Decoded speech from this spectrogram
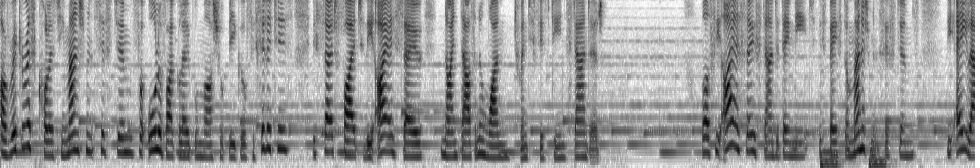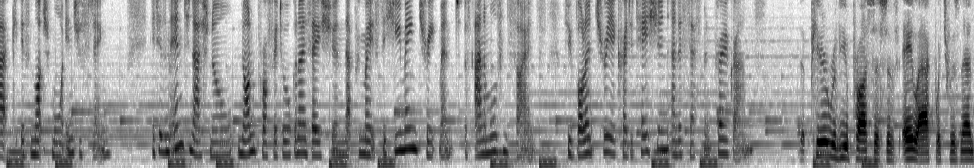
Our rigorous quality management system for all of our global Marshall Beagle facilities is certified to the ISO 9001 2015 standard. Whilst the ISO standard they meet is based on management systems, the ALAC is much more interesting. It is an international, non profit organisation that promotes the humane treatment of animals in science through voluntary accreditation and assessment programs. The peer review process of ALAC, which was then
